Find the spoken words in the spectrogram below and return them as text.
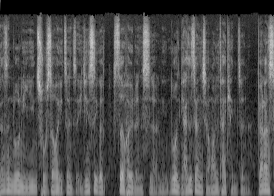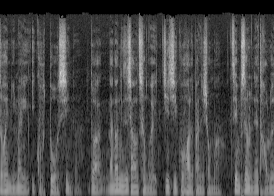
但是如果你已经出社会一阵子，已经是一个社会人士了，你如果你还是这样想的话，就太天真了。不要让社会弥漫一股惰性了，对吧？难道你是想要成为阶级固化的帮凶吗？之前不是有人在讨论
